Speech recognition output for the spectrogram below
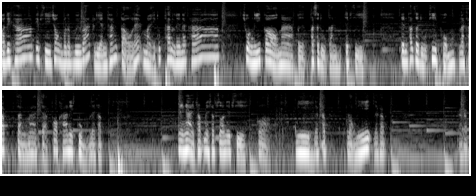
วัสดีครับ FC ช่องบรบือรักเหรียญทั้งเก่าและใหม่ทุกท่านเลยนะครับ ช่วงนี้ก็มาเปิดพัสดุกัน FC เป็นพัสดุที่ผมนะครับ สั่งมาจากพ่อค้าในกลุ่มเลยครับ ง่ายๆครับไม่ซับซ้อน FC ก็มีนะครับกล่องนี้นะครับนะครับ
